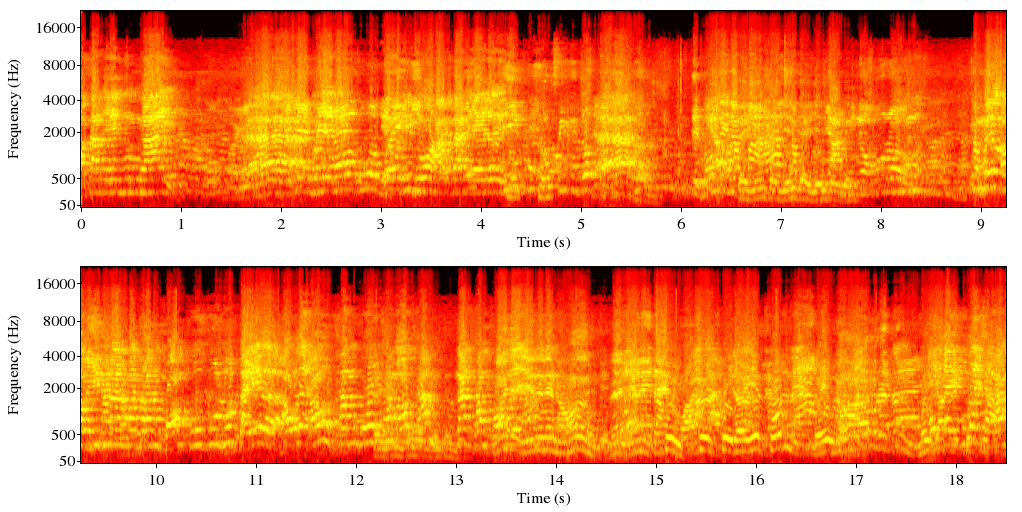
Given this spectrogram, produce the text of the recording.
ประธานเองงมงายเออไม่ใช่แล้วเดี๋ยววันนี้โทรหาประธานเอเลยเออติดผมในน้ำหมาใจเย็นใจเย็นใจเย็นอย่างมีน้องเราทำไมเอายินมามาทำของกูกูรู้ไตเออเอาเลยเอาทำกูทำเอาทำนั่งทำของเลยคุยคุยคุยโดยเหตุผลโดยเหตุผลไม่ไม่อยากใจกูไม่สาม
